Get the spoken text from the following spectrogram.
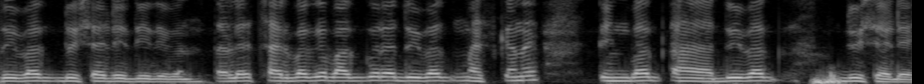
দুই ভাগ দুই সাইডে দিয়ে দিবেন। তাহলে চার ভাগে ভাগ করে দুই ভাগ মাঝখানে, তিন ভাগ দুই ভাগ দুই সাইডে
